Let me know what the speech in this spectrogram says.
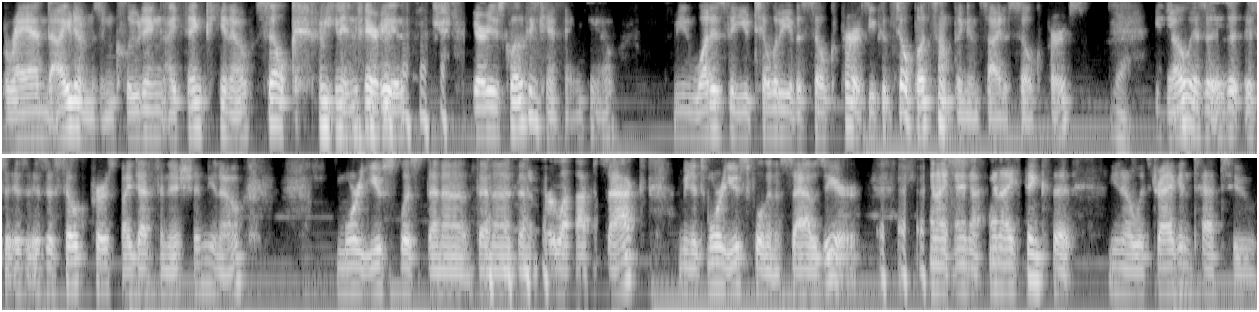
brand items, including, I think, you know, silk. I mean, in various various clothing campaigns. You know, I mean, what is the utility of a silk purse? You can still put something inside a silk purse. Yeah. You know, is a, is a, is a, is a silk purse by definition, you know, more useless than a than a than a burlap sack. I mean, it's more useful than a sow's ear. And I and I, and I think that you know with Dragon Tattoo,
